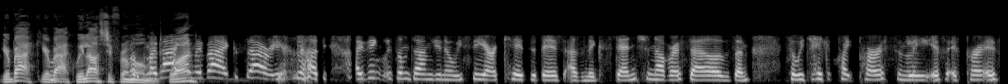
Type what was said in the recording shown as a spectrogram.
You're back. You're oh. back. We lost you for a oh, moment. My Go on. My back. Sorry. I think sometimes you know we see our kids a bit as an extension of ourselves, and so we take it quite personally if if, if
